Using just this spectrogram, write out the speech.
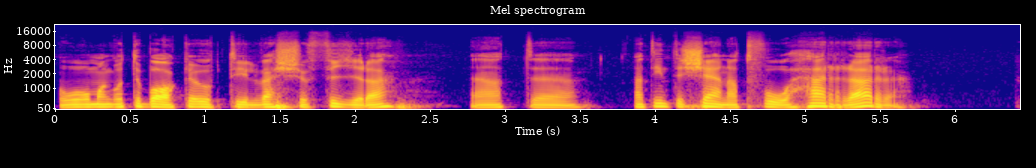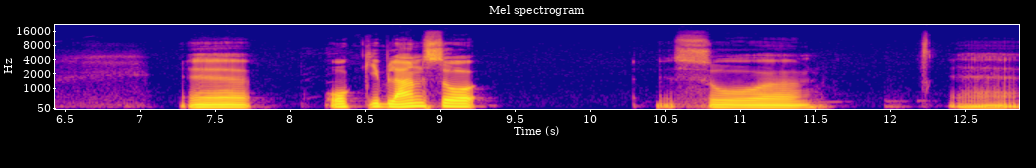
och om man går tillbaka upp till vers 24, att, eh, att inte tjäna två herrar. Eh, och ibland så, så, eh,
